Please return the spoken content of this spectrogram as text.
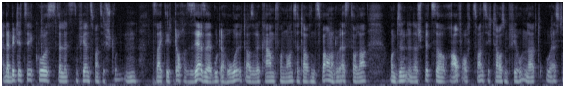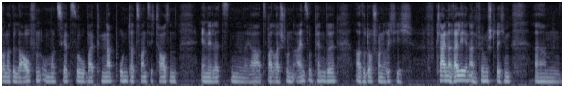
Ja, der BTC-Kurs der letzten 24 Stunden zeigt sich doch sehr, sehr gut erholt. Also wir kamen von 19.200 US-Dollar und sind in der Spitze rauf auf 20.400 US-Dollar gelaufen, um uns jetzt so bei knapp unter 20.000 in den letzten ja, zwei, drei Stunden einzupendeln. Also doch schon richtig kleine Rallye in Anführungsstrichen. Ähm,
